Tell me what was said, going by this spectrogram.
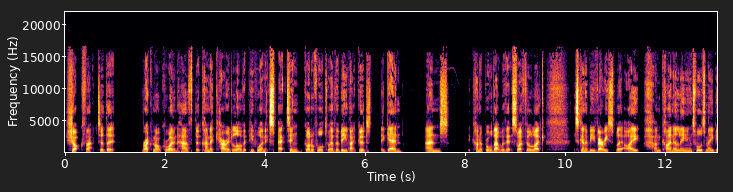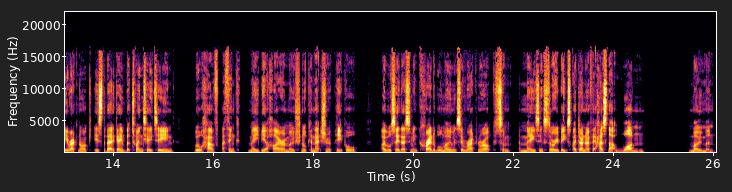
shock factor that Ragnarok won't have that kind of carried a lot of it. People weren't expecting God of War to ever be that good again, and it kind of brought that with it. So I feel like it's going to be very split. I I'm kind of leaning towards maybe Ragnarok is the better game, but 2018 will have I think maybe a higher emotional connection with people. I will say there's some incredible moments in Ragnarok, some amazing story beats. I don't know if it has that one moment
